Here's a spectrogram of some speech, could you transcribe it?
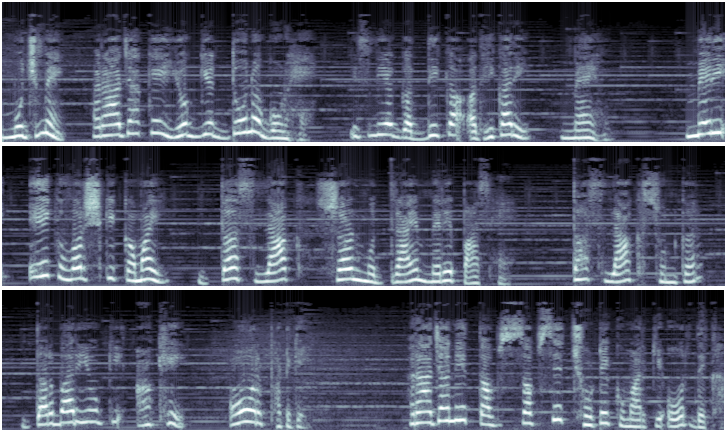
मुझमें राजा के योग्य दोनों गुण हैं। इसलिए गद्दी का अधिकारी मैं हूँ मेरी एक वर्ष की कमाई दस लाख स्वर्ण मुद्राएँ मेरे पास हैं। दस लाख सुनकर दरबारियों की आँखें और फट गई। राजा ने तब सबसे छोटे कुमार की ओर देखा।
